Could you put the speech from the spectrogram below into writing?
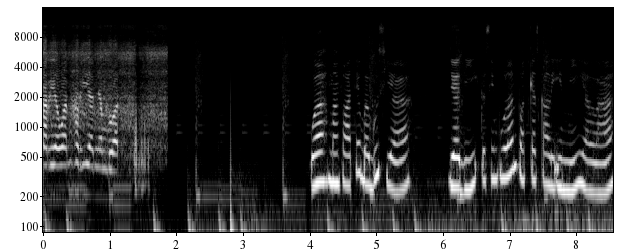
karyawan harian yang buat. Wah, manfaatnya bagus ya. Jadi, kesimpulan podcast kali ini ialah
